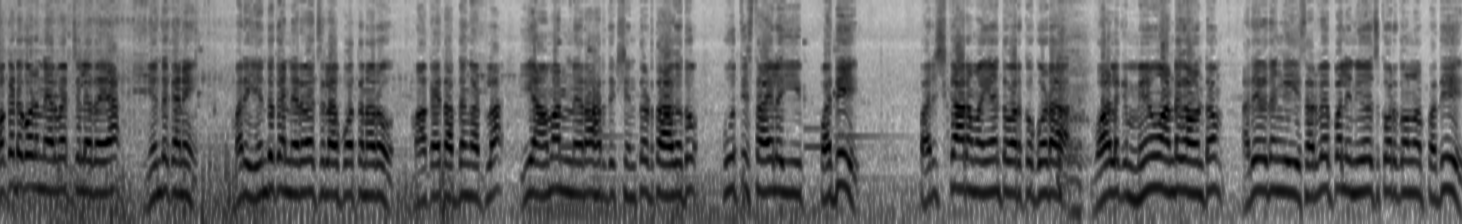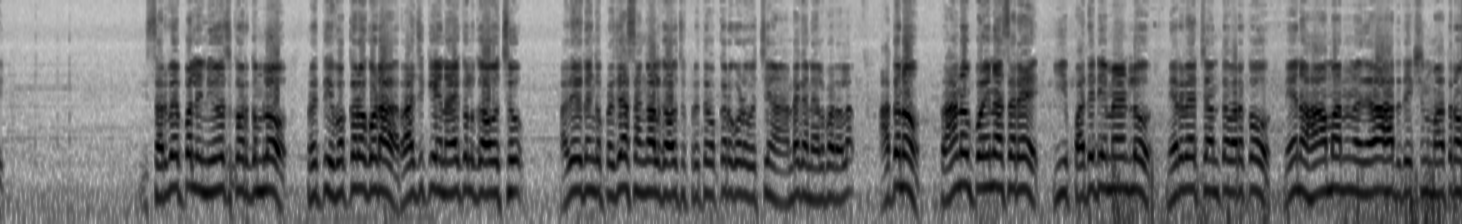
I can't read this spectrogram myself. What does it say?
ఒకటి కూడా నెరవేర్చలేదయ్యా? ఎందుకని? మరి ఎందుకని నెరవేర్చలేకపోతున్నారు మాకైతే అర్థం కావట్లా. ఈ అమర నిరాహార దీక్ష ఇంతటితో ఆగదు. పూర్తి స్థాయిలో ఈ పది పరిష్కారం అయ్యేంత వరకు కూడా వాళ్ళకి మేము అండగా ఉంటాం. అదేవిధంగా ఈ సర్వేపల్లి నియోజకవర్గంలో పది ఈ సర్వేపల్లి నియోజకవర్గంలో ప్రతి ఒక్కరూ కూడా రాజకీయ నాయకులు కావచ్చు. అదేవిధంగా ప్రజా సంఘాలు కావచ్చు ప్రతి ఒక్కరు కూడా వచ్చి అండగా నిలబడాల? అతను ప్రాణం పోయినా సరే ఈ పది డిమాండ్లు నెరవేర్చేంత వరకు నేను హామరణ నిరాహార దీక్షను మాత్రం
